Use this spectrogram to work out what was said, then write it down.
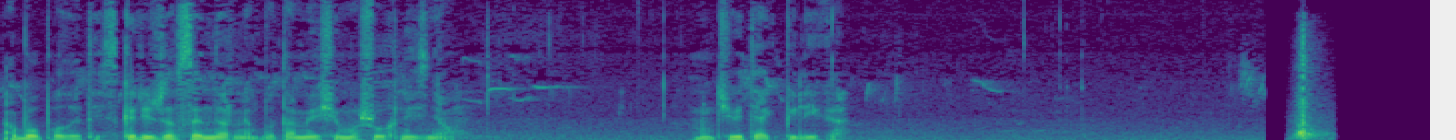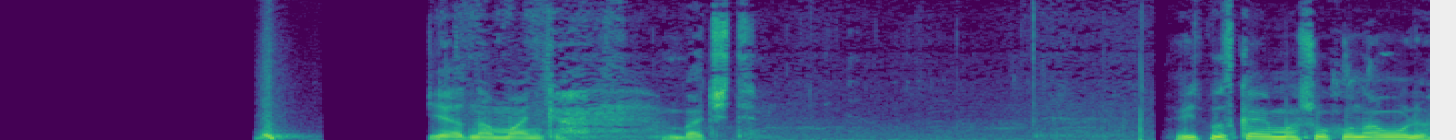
або полетить. Скоріше за все нирне, бо там я ще машух не зняв. Чуєте, як піліка. Ще одна манька. Бачите. Відпускаємо машуху на волю.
